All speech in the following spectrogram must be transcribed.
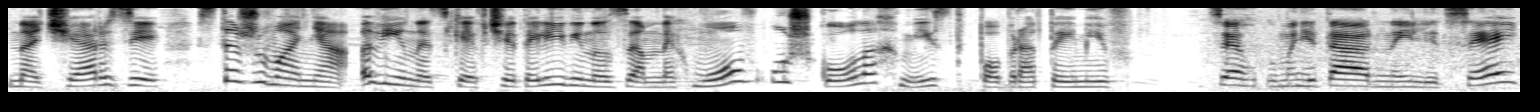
На черзі стажування вінницьких вчителів іноземних мов у школах міст побратимів. Це гуманітарний ліцей.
